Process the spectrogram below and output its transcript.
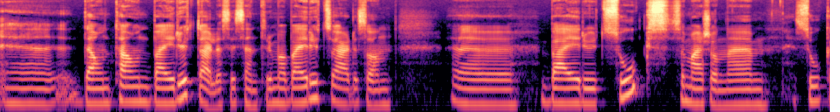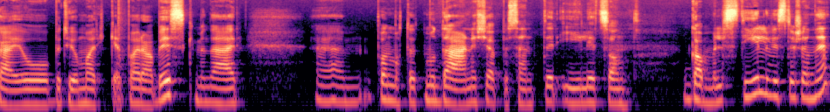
eh, Downtown Beirut, eller altså i sentrum av Beirut, så er det sånn eh, Beirut Souks, som er sånne Souk betyr jo marked på arabisk, men det er eh, på en måte et moderne kjøpesenter i litt sånn gammel stil, hvis du skjønner.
